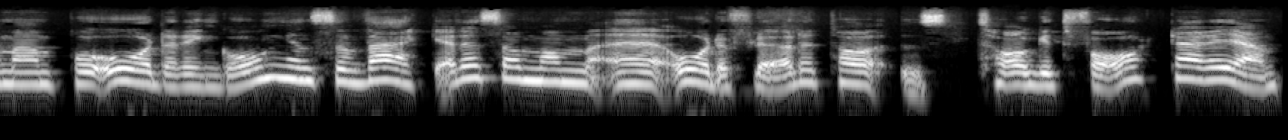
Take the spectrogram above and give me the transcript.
man på orderingången så verkar det som om eh, orderflödet har tagit fart här igen.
